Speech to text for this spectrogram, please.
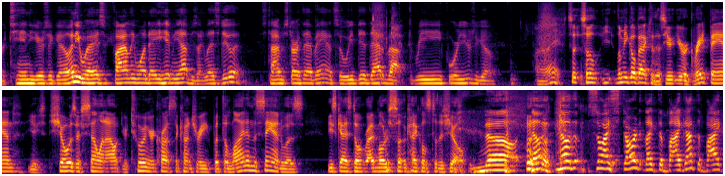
or 10 years ago. Anyways, finally one day he hit me up. He's like, let's do it. It's time to start that band. So we did that about three, four years ago. All right. So, so let me go back to this. You're, you're a great band. Your shows are selling out. You're touring across the country. But the line in the sand was, these guys don't ride motorcycles to the show. No, no, no. The, so I started like the I got the bike.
